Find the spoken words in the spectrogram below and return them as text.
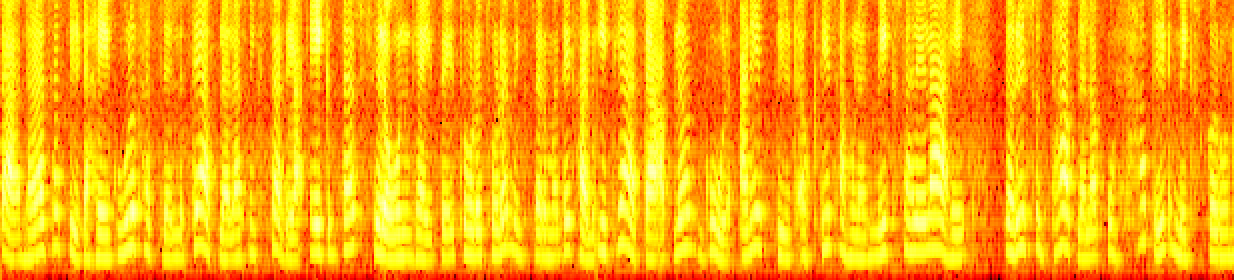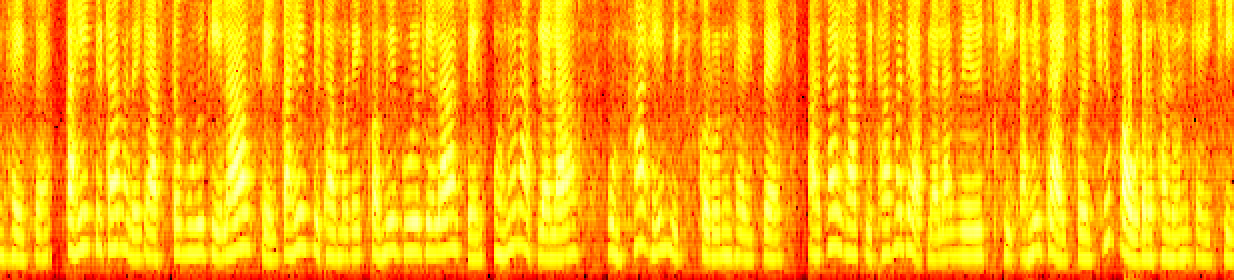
तांदळाचं पीठ आहे गुळ घातलेलं ते आपल्याला मिक्सरला एकदाच फिरवून घ्यायचंय. थोडं थोडं मिक्सरमध्ये घालून. इथे आता आपलं गुळ आणि पीठ अगदी चांगलं मिक्स झालेलं आहे तरी सुद्धा आपल्याला पुन्हा पीठ मिक्स करून घ्यायचं आहे काही पिठामध्ये जास्त गुळ गेला असेल काही पिठामध्ये कमी गुळ गेला असेल म्हणून आपल्याला पुन्हा हे मिक्स करून घ्यायचं आहे आता ह्या पिठामध्ये आपल्याला वेलची आणि जायफळची पावडर घालून घ्यायची.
